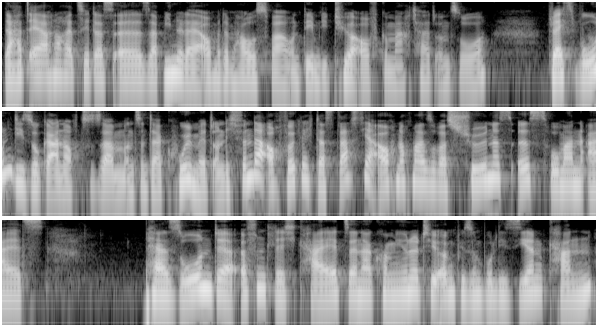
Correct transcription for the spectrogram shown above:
Da hat er auch noch erzählt, dass äh, Sabine da ja auch mit im Haus war und dem die Tür aufgemacht hat und so. Vielleicht wohnen die sogar noch zusammen und sind da cool mit. Und ich finde auch wirklich, dass das ja auch nochmal so was Schönes ist, wo man als Person der Öffentlichkeit seiner Community irgendwie symbolisieren kann.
